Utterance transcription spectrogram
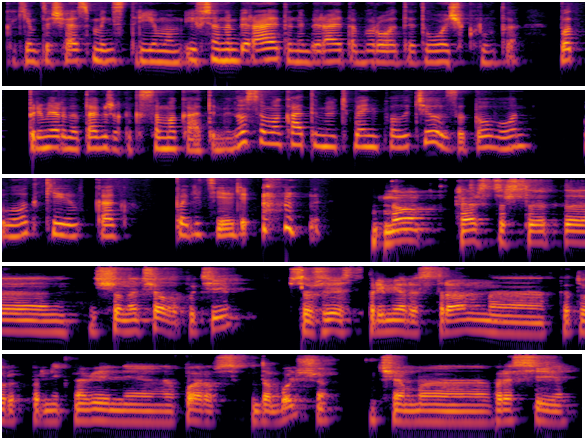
каким-то сейчас мейнстримом. И все набирает и набирает обороты. Это очень круто. Вот примерно так же, как с самокатами. Но с самокатами у тебя не получилось, зато вон лодки как полетели. Но кажется, что это еще начало пути. Все же есть примеры стран, э, в которых проникновение парус куда больше, чем э, в России.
